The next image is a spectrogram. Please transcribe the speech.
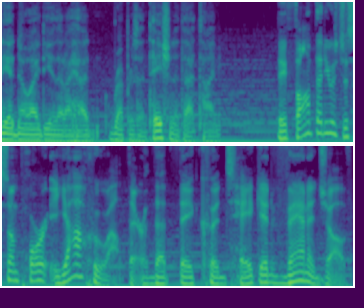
They had no idea that I had representation at that time. They thought that he was just some poor Yahoo out there that they could take advantage of.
